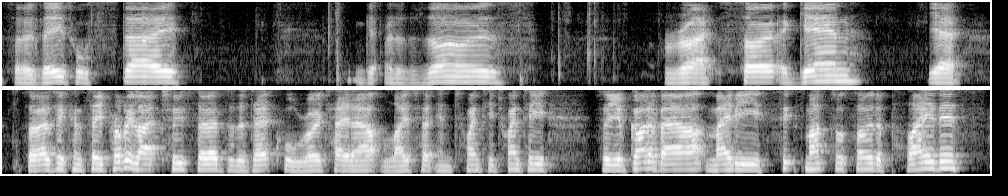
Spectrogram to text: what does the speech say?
So these will stay. Get rid of those. Right, so again, yeah. So as you can see, probably like two thirds of the deck will rotate out later in 2020. So you've got about maybe six months or so to play this.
